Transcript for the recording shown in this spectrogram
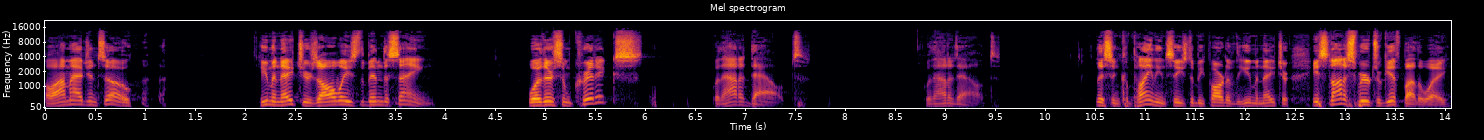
Oh, I imagine so. Human nature's always been the same. Were there some critics? Without a doubt. Without a doubt. Listen, complaining seems to be part of the human nature. It's not a spiritual gift, by the way.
